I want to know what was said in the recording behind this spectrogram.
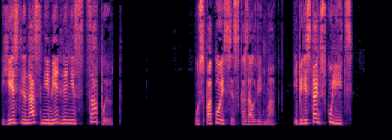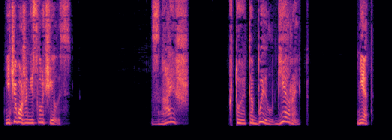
если нас немедля не сцапают, — Успокойся, — сказал ведьмак, — и перестань скулить. Ничего же не случилось. — Знаешь, кто это был, Геральт? — Нет.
